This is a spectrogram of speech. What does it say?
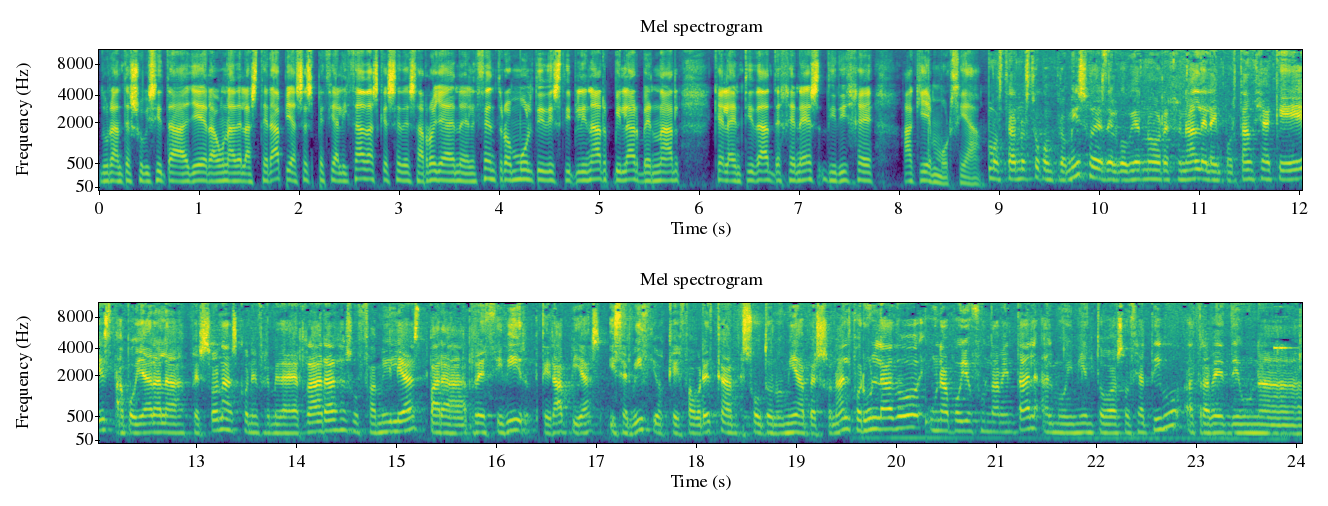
durante su visita ayer a una de las terapias especializadas que se desarrolla en el Centro Multidisciplinar Pilar Bernal, que la entidad de Genes dirige aquí en Murcia. Mostrar nuestro compromiso desde el Gobierno regional de la importancia que es apoyar a las personas con enfermedades raras, a sus familias, para recibir terapias y servicios que favorezcan su autonomía personal. Por un lado, un apoyo fundamental al movimiento asociativo a través de una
